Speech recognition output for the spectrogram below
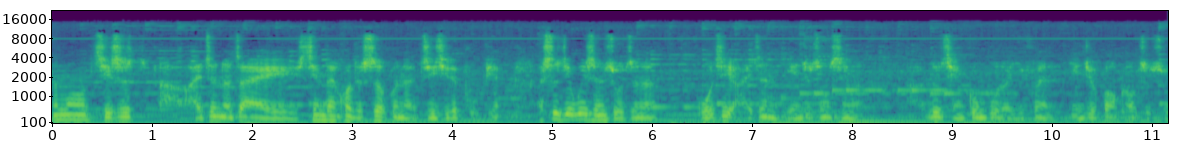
那么，其实啊，癌症呢，在现代化的社会呢，极其的普遍。而世界卫生组织呢，国际癌症研究中心啊。日前公布了一份研究报告，指出，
